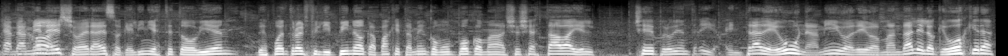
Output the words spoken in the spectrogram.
la Que también mejor. ello era eso, que línea esté todo bien. Después entró el filipino, capaz que también como un poco más. Yo ya estaba y él, che, pero voy a entrar. Y entrá de una, amigo. Digo, mandale lo que vos quieras.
